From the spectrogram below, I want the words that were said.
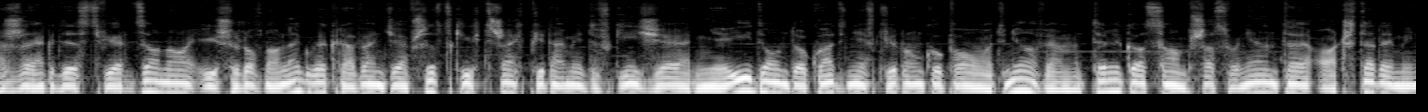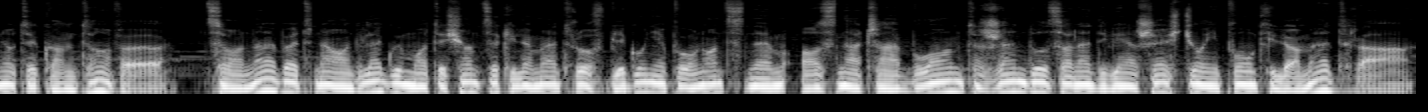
że gdy stwierdzono, iż równoległe krawędzie wszystkich trzech piramid w Gizie nie idą dokładnie w kierunku południowym, tylko są przesunięte o 4 minuty kątowe, co nawet na odległym o tysiące kilometrów biegunie północnym oznacza błąd rzędu zaledwie 6,5 kilometra,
